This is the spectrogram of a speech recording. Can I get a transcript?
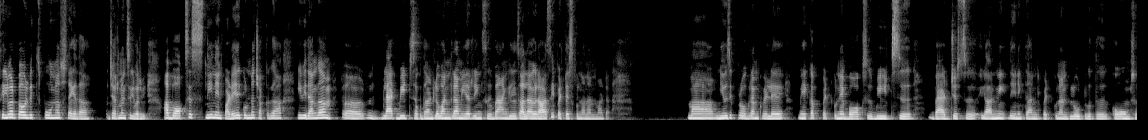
సిల్వర్ బౌల్ విత్ స్పూన్ వస్తాయి కదా? జర్మన్ సిల్వర్వి. ఆ బాక్సెస్ని నేను పడేయకుండా చక్కగా ఈ విధంగా బ్లాక్ బీట్స్ ఒక దాంట్లో వన్ గ్రామ్ ఇయర్ రింగ్స్ బ్యాంగిల్స్ అలా రాసి పెట్టేసుకున్నాను అనమాట మా మ్యూజిక్ ప్రోగ్రామ్కి వెళ్ళే మేకప్ పెట్టుకునే బాక్స్ బీట్స్ బ్యాడ్జెస్ ఇలా అన్నీ దేనికి దానికి పెట్టుకున్నాను. బ్లూటూత్ కోమ్స్.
